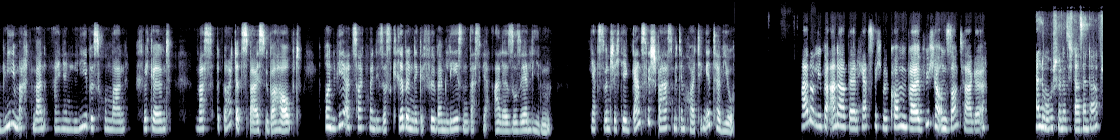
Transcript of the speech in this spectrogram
Wie macht man einen Liebesroman prickelnd? Was bedeutet Spice überhaupt? Und wie erzeugt man dieses kribbelnde Gefühl beim Lesen, das wir alle so sehr lieben? Jetzt wünsche ich dir ganz viel Spaß mit dem heutigen Interview. Hallo, liebe Annabel, herzlich willkommen bei Bücher und Sonntage. Hallo, schön, dass ich da sein darf.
